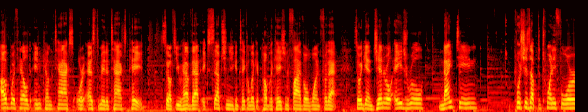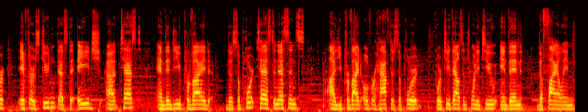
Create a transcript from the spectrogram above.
of withheld income tax or estimated tax paid. So if you have that exception, you can take a look at publication 501 for that. So again, general age rule 19 pushes up to 24. If they're a student, that's the age uh, test. And then do you provide the support test in essence? Uh, you provide over half the support for 2022 and then the filing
